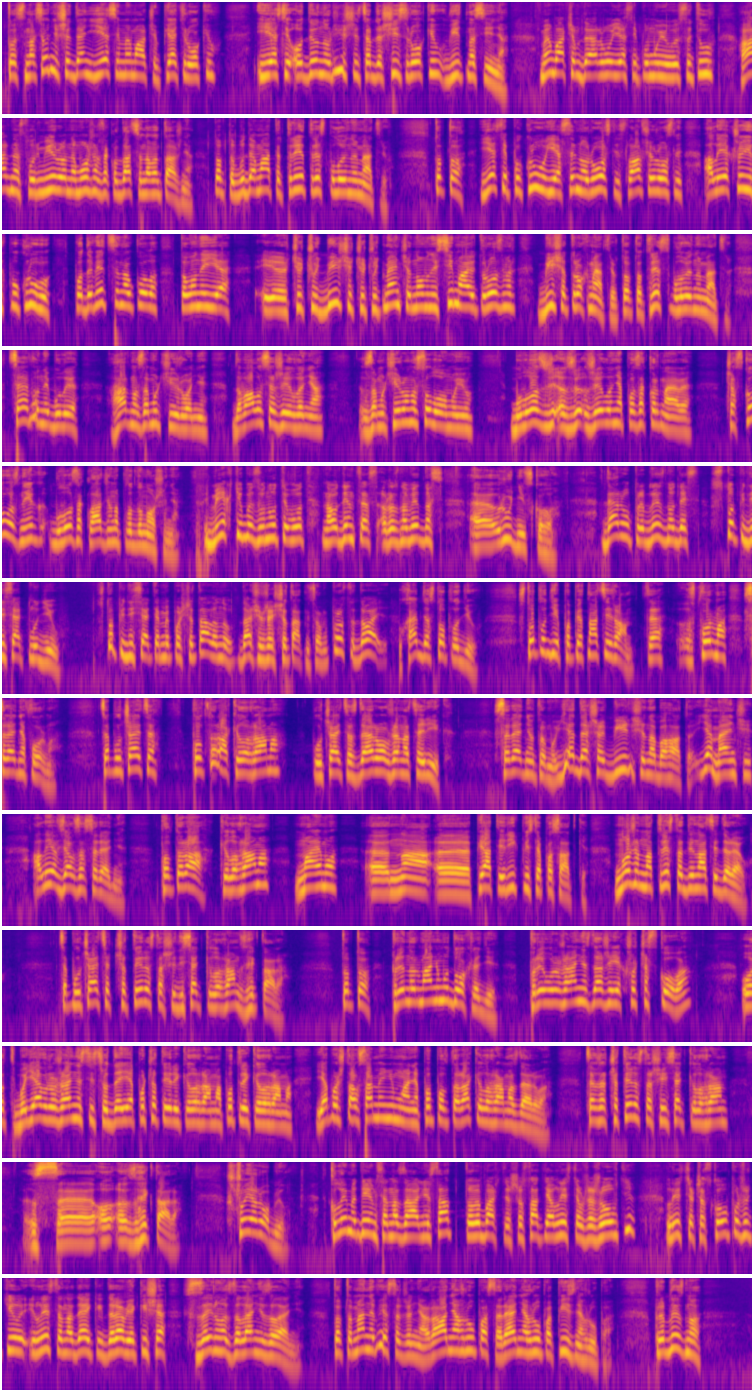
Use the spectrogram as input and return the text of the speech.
Тобто на сьогоднішній день, якщо ми бачимо 5 років, і якщо один річний, це буде 6 років від насіння. Ми бачимо дерево, якщо по мою висоту, гарне, сформіроване, можна закладатися навантаження. Тобто буде мати 3-3,5 метрів. Тобто, якщо по кругу є сильно рослі, слабші рослі, але якщо їх по кругу подивитися навколо, то вони є е, чуть-чуть більше, чуть-чуть менше, але вони всі мають розмір більше 3 метрів, тобто 3,5 метри. Це вони були гарно замульчіровані, давалося живлення, замульчіровано соломою, було з- з- живлення позакорневе. Частково з них було закладено плодоношення. Ми хотів би звернути от на один це розновидність е, руднівського. Дерево приблизно десь 150 плодів. 150 ми посчитали, ну далі вже считати на цьому. Просто давай, хай буде 100 плодів. 100 плодів по 15 грам. Це форма, середня форма. Це виходить півтора кілограма, виходить, з дерева вже на цей рік. В середньому тому є дещо більше набагато, є менші, але я взяв за середнє. Півтора кілограма маємо е, на е, п'ятий рік після посадки. Множимо на 312 дерев. Це виходить 460 кг з гектара. Тобто при нормальному догляді, при урожайність, навіть якщо часткова, от, бо є врожайності, що дає по 4 кг, по 3 кг, я почитав саме мінімальне по 1,5 кг з дерева. Це вже 460 кг з, е, о, з гектара. Що я роблю? Коли ми дивимося на загальний сад, то ви бачите, що сад я листя вже жовті, листя частково пожовтіли, і листя на деяких дерев, які ще сильно зелені-зелені. Тобто в мене висадження рання група, середня група, пізня група. Приблизно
